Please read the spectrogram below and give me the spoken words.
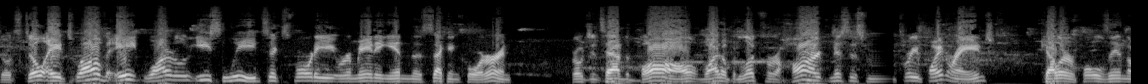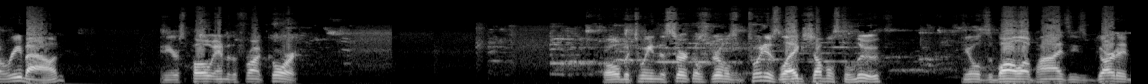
So it's still a 12 8 Waterloo East lead, 6.40 remaining in the second quarter. And Trojans have the ball. Wide open look for Hart. Misses from three point range. Keller pulls in the rebound. And here's Poe into the front court. Poe between the circles, dribbles between his legs, shovels to Luth. He holds the ball up high as he's guarded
